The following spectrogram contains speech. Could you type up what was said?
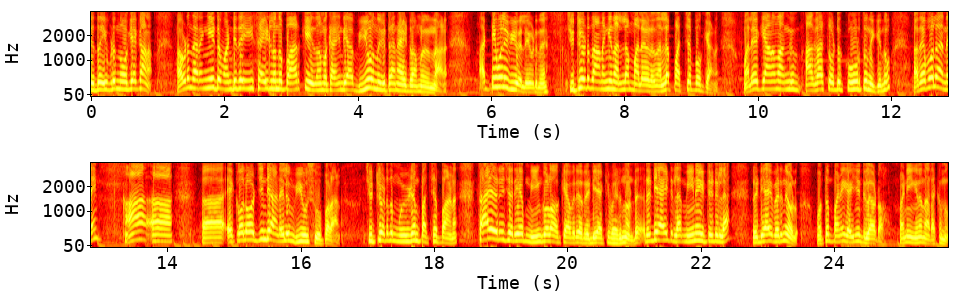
ഇത് ഇവിടെ നോക്കിയാൽ കാണാം. അവിടെ നിന്ന് ഇറങ്ങിയിട്ട് വണ്ടി ഈ സൈഡിലൊന്ന് പാർക്ക് ചെയ്ത് നമുക്ക് അതിന്റെ ആ വ്യൂ ഒന്ന് കിട്ടാനായിട്ട് നമ്മൾ നിന്നാണ്. അടിപൊളി വ്യൂ അല്ലേ ഇവിടുന്ന്? ചുറ്റുവട്ടത്താണെങ്കിൽ നല്ല മലകൾ നല്ല പച്ചപ്പൊക്കെയാണ്. മലയൊക്കെ ആണെന്ന് അങ്ങ് ആകാശത്തോട്ട് കൂർത്ത് നിൽക്കുന്നു. അതേപോലെ തന്നെ ആ എക്കോളോജിന്റെ ആണെങ്കിലും വ്യൂ സൂപ്പറാണ് ചുറ്റുവട്ടത്ത് മുഴുവൻ പച്ചപ്പാണ്. താഴെ ഒരു ചെറിയ മീൻകുളമൊക്കെ അവർ റെഡിയാക്കി വരുന്നുണ്ട്. റെഡി ആയിട്ടില്ല മീനെ ഇട്ടിട്ടില്ല റെഡിയായി വരുന്നേ ഉള്ളൂ. മൊത്തം പണി കഴിഞ്ഞിട്ടില്ല കേട്ടോ. പണി ഇങ്ങനെ നടക്കുന്നു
